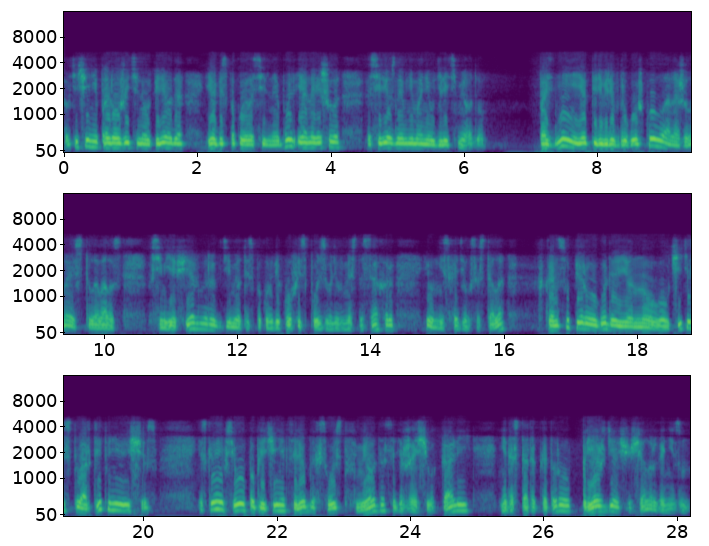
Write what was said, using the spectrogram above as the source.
В течение продолжительного периода ее беспокоила сильная боль, и она решила серьезное внимание уделить меду. Позднее ее перевели в другую школу, она жила и столовалась в семье фермера, где мед испокон веков использовали вместо сахара, и он не сходил со стола. К концу первого года ее нового учительства артрит у нее исчез и, скорее всего, по причине целебных свойств меда, содержащего калий, недостаток которого прежде ощущал организм.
